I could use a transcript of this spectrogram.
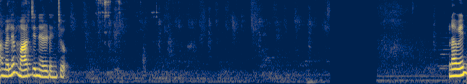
ಆಮೇಲೆ ಮಾರ್ಜಿನ್ ಎರಡು ಇಂಚು ನಾವೇನು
